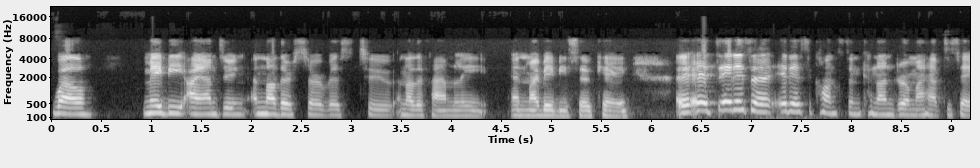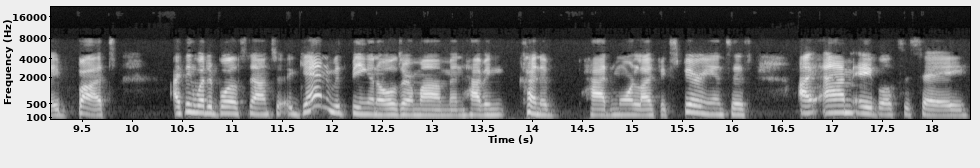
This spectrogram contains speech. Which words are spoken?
well, maybe I am doing another service to another family and my baby's okay. It, it is a it is a constant conundrum, I have to say. But I think what it boils down to again with being an older mom and having kind of had more life experiences, I am able to say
